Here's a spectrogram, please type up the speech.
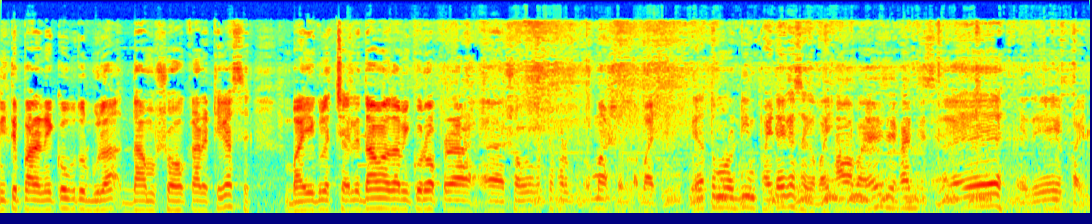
নিতে পারেন এই কবুতরগুলা দাম সহকারে ঠিক আছে? ভাই এগুলো চাইলে দামাদামি করে আপনারা সংগ্রহ করতে পারবেন। মাশাআল্লাহ ভাই এরা তো মনে ডিম ফাইটা গেছে গা ভাই। হ্যাঁ ভাই এই যে ফাইট দিছে। এ রে ফাইট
